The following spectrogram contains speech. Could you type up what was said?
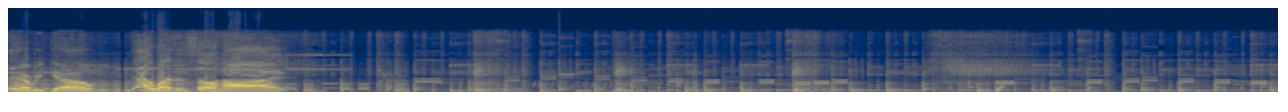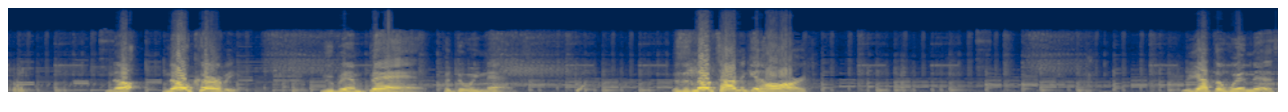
There we go. That wasn't so hard. No, no, Kirby. You've been bad for doing that. This is no time to get hard. We have to win this.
